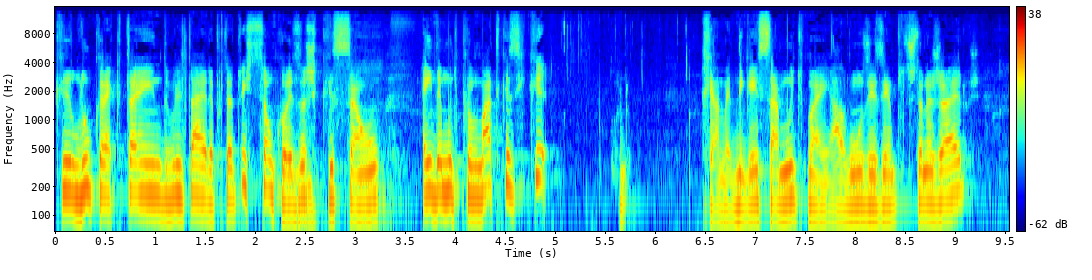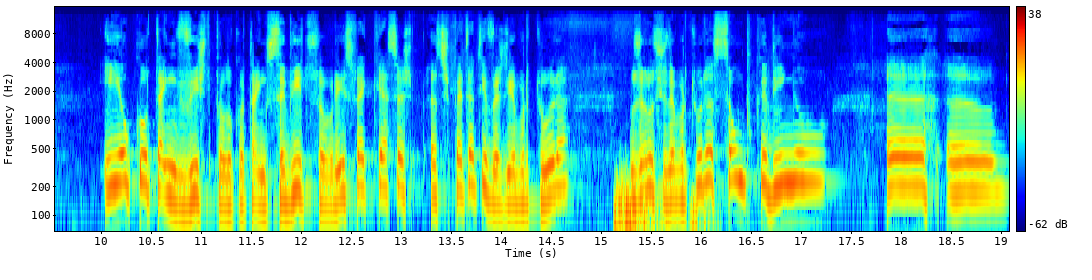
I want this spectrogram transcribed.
que lucro é que tem de bilheteira? Portanto, isto são coisas que são ainda muito problemáticas e que realmente ninguém sabe muito bem. Há alguns exemplos estrangeiros e o que eu tenho visto, pelo que eu tenho sabido sobre isso, é que essas as expectativas de abertura, os anúncios de abertura, são um bocadinho uh, uh,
